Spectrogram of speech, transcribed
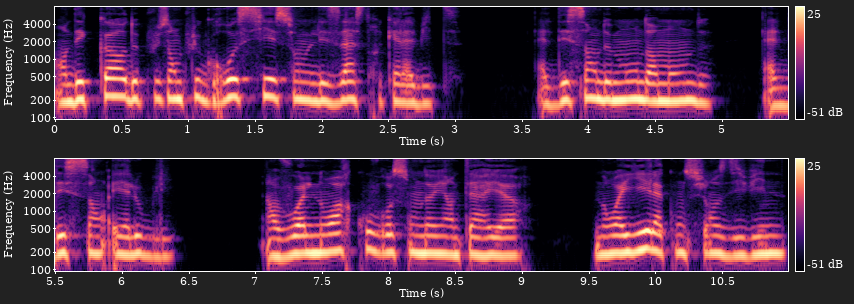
En des corps de plus en plus grossiers sont les astres qu'elle habite. Elle descend de monde en monde, elle descend et elle oublie. Un voile noir couvre son œil intérieur, noyé la conscience divine,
